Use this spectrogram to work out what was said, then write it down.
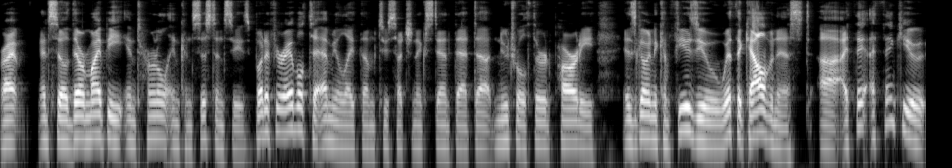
right? And so there might be internal inconsistencies, but if you're able to emulate them to such an extent that uh, neutral third party is going to confuse you with a Calvinist, uh, I think I think you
